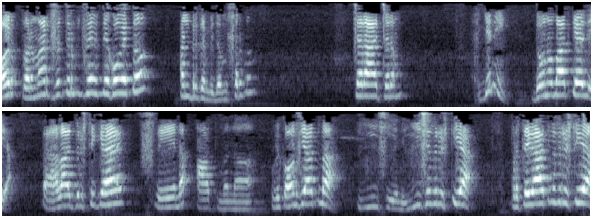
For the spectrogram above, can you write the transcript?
और परमार्थ सत्य रूप से देखोगे तो अंडृतम इदम सर्वम। चराचरम। ये नहीं, दोनों बात कह दिया। पहला दृष्टि क्या है? स्वेन आत्मना। वे कौन सी आत्मा? ईशेन। ईश दृष्टिया। प्रत्येगात्म दृष्टिया।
